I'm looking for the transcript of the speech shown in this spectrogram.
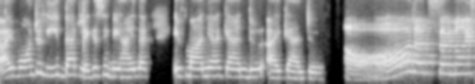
I want to leave that legacy behind that if Manya can do, I can too. Oh, that's so nice.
